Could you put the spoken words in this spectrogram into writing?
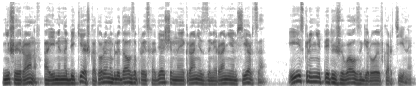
Не Шейранов, а именно Бекеш, который наблюдал за происходящим на экране с замиранием сердца и искренне переживал за героев картины.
